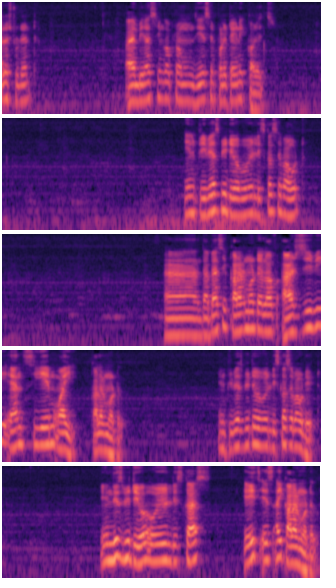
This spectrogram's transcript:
Hello student, I am Biraj Singha from GSM Polytechnic College. In previous video we will discuss about uh, the basic color model of RGB and CMY color model. In previous video we will discuss about it. In this video we will discuss HSI color model.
